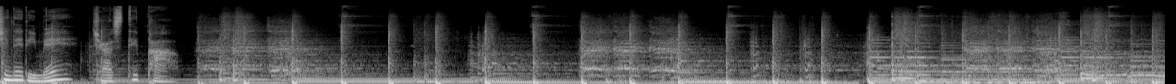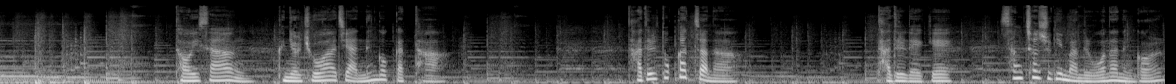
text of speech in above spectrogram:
신혜림의 Just Pop 더 이상 그녀를 좋아하지 않는 것 같아. 다들 똑같잖아. 다들 내게 상처 주기만을 원하는 걸.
